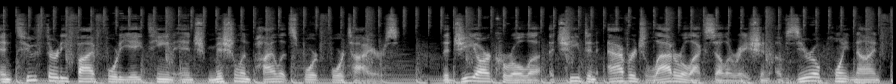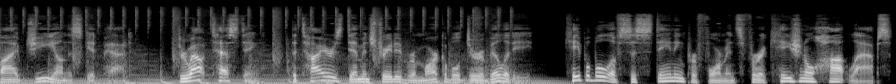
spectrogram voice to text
and two 35 40 18-inch Michelin Pilot Sport 4 tires, the GR Corolla achieved an average lateral acceleration of 0.95 g on the skid pad. Throughout testing, the tires demonstrated remarkable durability, capable of sustaining performance for occasional hot laps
